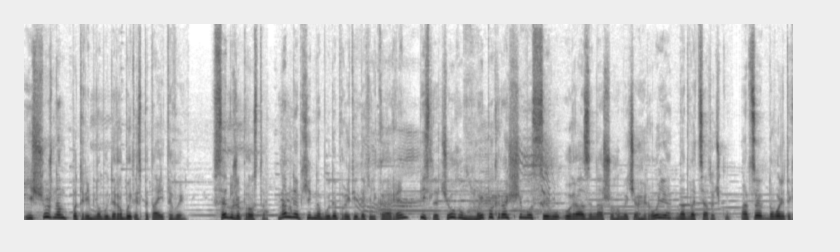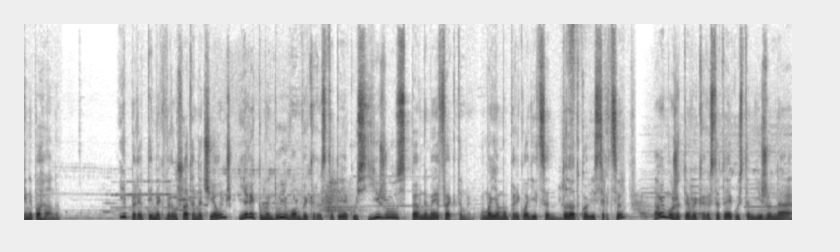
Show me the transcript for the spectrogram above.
І що ж нам потрібно буде робити, спитаєте ви? Все дуже просто. Нам необхідно буде пройти декілька арен, після чого ми покращимо силу урази нашого меча героя на двадцяточку, а це доволі таки непогано. І перед тим як вирушати на челендж, я рекомендую вам використати якусь їжу з певними ефектами. В моєму прикладі це додаткові серця. А ви можете використати якусь там їжу на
